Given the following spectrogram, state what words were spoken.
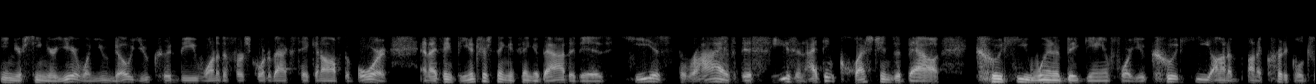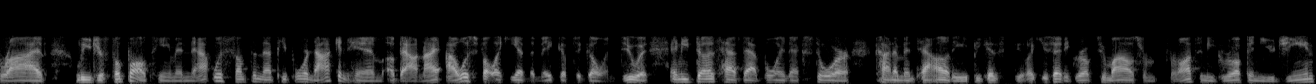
in your senior year when you know you could be one of the first quarterbacks taken off the board. And I think the interesting thing about it is he has thrived this season. I think questions about could he win a big game for you? Could he on a on a critical drive lead your football team? And that was something that people were knocking him about. And I, I always felt like he had the makeup to go and do it. And he does have that boy next door kind of mentality because, like you said, he grew up two miles from from us, and he grew up in Eugene.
